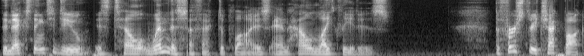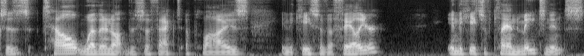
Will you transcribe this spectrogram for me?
The next thing to do is tell when this effect applies and how likely it is. The first three checkboxes tell whether or not this effect applies in the case of a failure, in the case of planned maintenance,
